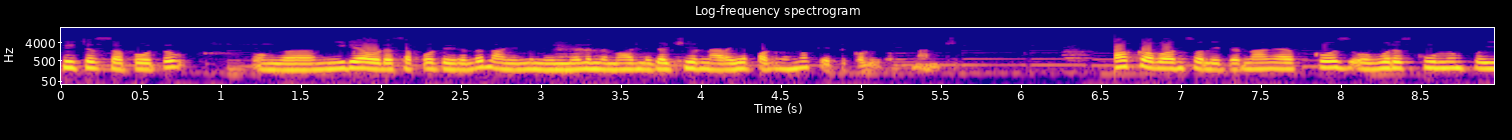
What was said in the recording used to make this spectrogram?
டீச்சர்ஸ் சப்போர்ட்டும் உங்கள் மீடியாவோட சப்போர்ட் இருந்து நாங்கள் இன்னும் மேலும் இந்த மாதிரி நிகழ்ச்சிகள் நிறைய பண்ணணும்னு கேட்டுக்கொள்கிறோம். நன்றி. டாக் அவான்னு சொல்லிட்டு நாங்கள் அஃப்கோர்ஸ் ஒவ்வொரு ஸ்கூலும் போய்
